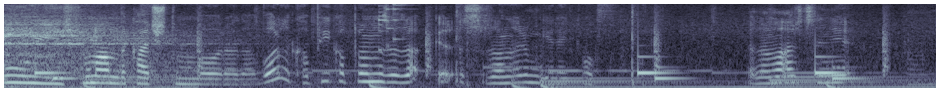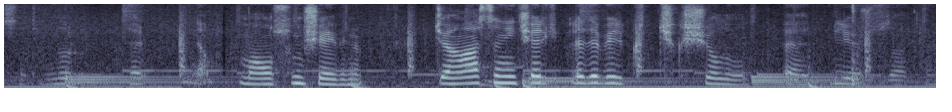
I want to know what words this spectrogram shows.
Uy son anda kaçtım bu arada. Bu arada kapıyı kapamamıza za- sanırım gerek yok. Canavar seni... Ananı satayım dur. Ya, mouse'um şey benim. Canavar seni içeri kilitledi bir çıkış yolu bul. Evet biliyoruz zaten.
